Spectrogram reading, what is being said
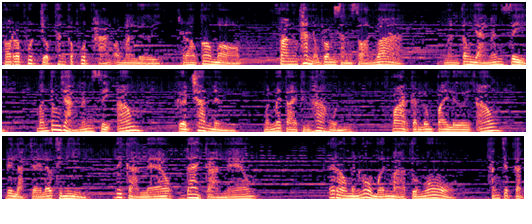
พอเราพูดจบท่านก็พูดผางออกมาเลย เราก็หมอบ ฟังท่านอบรมสั่งสอนว่า มันต้องอย่างนั้นสิ มันต้องอย่างนั้นสิเอ้า เกิดชาติหนึ่ง มันไม่ตายถึงห้าหน ฟาดกันลงไปเลยเอ้า ได้หลักใจแล้วที่นี่ ได้การแล้วได้การแล้ว แต่เรามันโง่เหมือนหมาตัวโง่ ทั้งจะกัด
